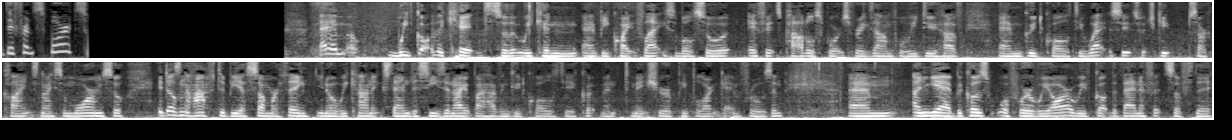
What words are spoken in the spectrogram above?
different sports? Um, we've got the kit so that we can uh, be quite flexible. So if it's paddle sports, for example, we do have um, good quality wetsuits, which keeps our clients nice and warm. So it doesn't have to be a summer thing. You know, we can extend the season out by having good quality equipment to make sure people aren't getting frozen. Um, and yeah, because of where we are, we've got the benefits of the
